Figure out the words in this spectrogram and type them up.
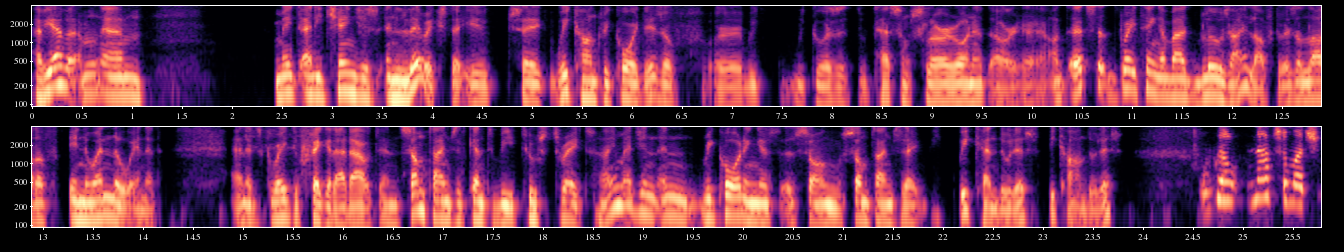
Have you ever um, um made any changes in lyrics that you say we can't record this of or we because it has some slur on it or uh, that's a great thing about blues i love there is a lot of innuendo in it and it's great to figure that out and sometimes it can to be too straight. I imagine in recording a, a song sometimes say we can do this we can't do this. Well not so much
